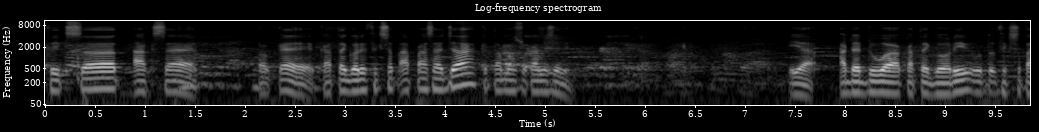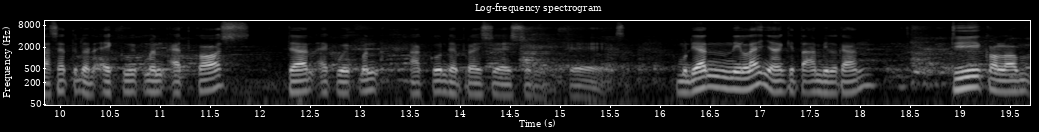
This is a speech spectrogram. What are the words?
fixed asset oke kategori fixed apa saja kita masukkan di sini Iya, ada dua kategori untuk fixed asset itu ada equipment at cost dan equipment akun depreciation. Oke. Kemudian nilainya kita ambilkan di kolom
